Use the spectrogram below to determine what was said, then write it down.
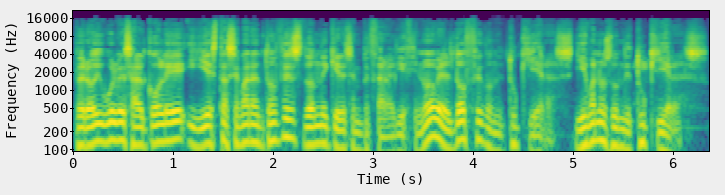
Pero hoy vuelves al cole y esta semana entonces, ¿dónde quieres empezar? ¿El 19, el 12, donde tú quieras? Llévanos donde tú quieras.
